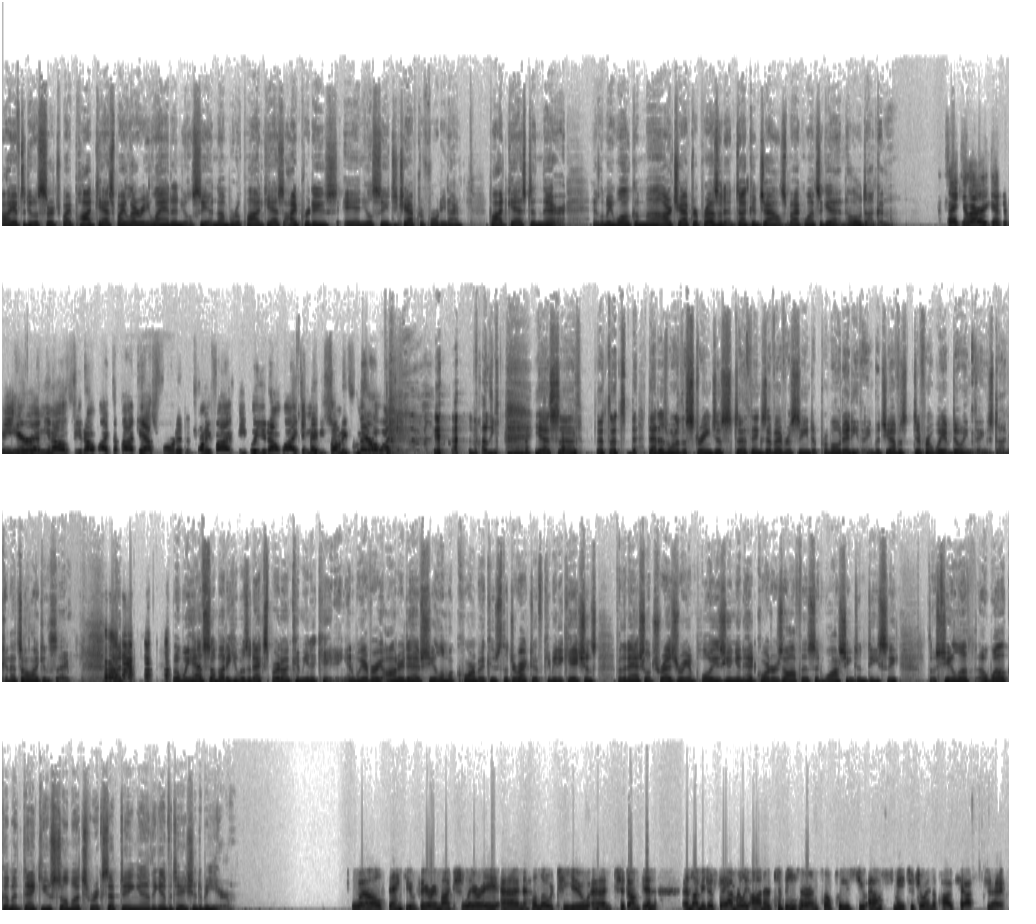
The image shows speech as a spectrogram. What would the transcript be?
I have to do a search by podcast by Larry Landon. You'll see a number of podcasts I produce, and you'll see the Chapter 49 podcast in there. And let me welcome uh, our chapter president, Duncan Giles, back once again. Hello, Duncan. Thank you, Larry. Good to be here. And, you know, if you don't like the podcast, forward it to 25 people you don't like, and maybe somebody from there will like it. yes. Uh, that, that's that is one of the strangest uh, things I've ever seen to promote anything. But you have a different way of doing things, Duncan. That's all I can say. But, but we have somebody who was an expert on communicating, and we are very honored to have Sheila McCormick, who's the director of communications for the National Treasury Employees Union headquarters office in Washington D.C. So, Sheila, uh, welcome, and thank you so much for accepting uh, the invitation to be here. Well, thank you very much, Larry, and hello to you and to Duncan. And let me just say, I'm really honored to be here and so pleased you asked me to join the podcast today.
